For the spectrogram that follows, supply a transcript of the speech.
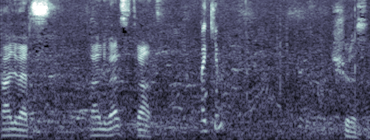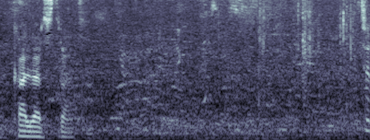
Calvers. Calvers Straat. Bakayım. Şurası. Calvers Straat. Tır-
